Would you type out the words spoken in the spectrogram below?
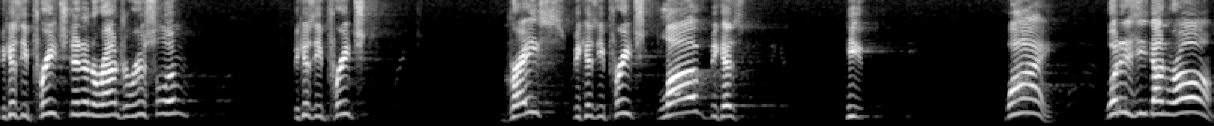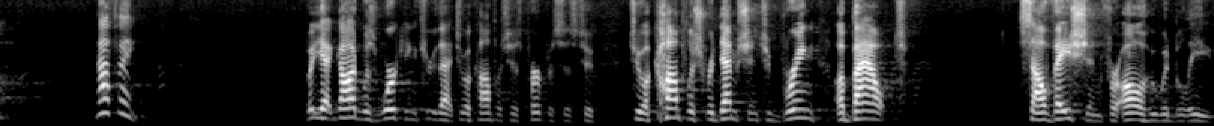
Because he preached in and around Jerusalem? Because he preached grace? Because he preached love? Because he. Why? What has he done wrong? Nothing. But yet God was working through that to accomplish his purposes, to, to accomplish redemption, to bring about salvation for all who would believe.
